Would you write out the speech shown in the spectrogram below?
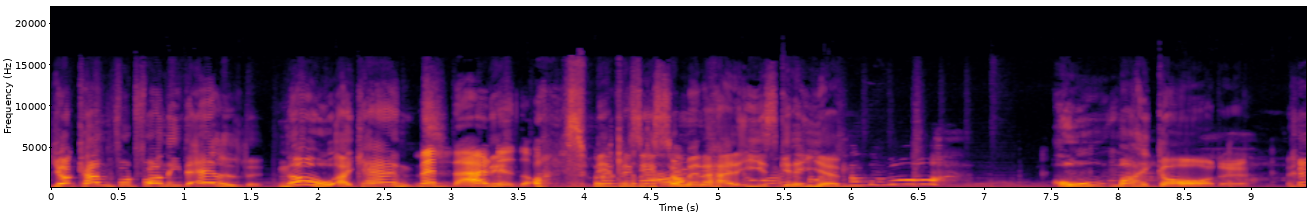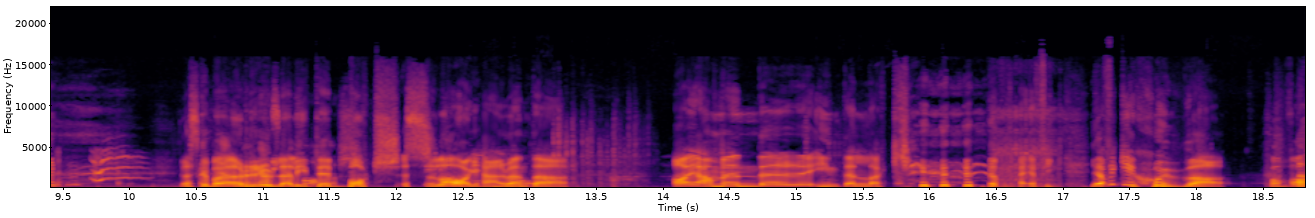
jag kan fortfarande inte eld! No, I can't! Men lär Det- dig då! Så det är precis som med den här isgrejen. Vad kan det vara? Oh my god! Jag ska bara rulla lite bortslag här, vänta. Ja, jag använder inte en lack. jag, fick, jag fick en sjua! På vad?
